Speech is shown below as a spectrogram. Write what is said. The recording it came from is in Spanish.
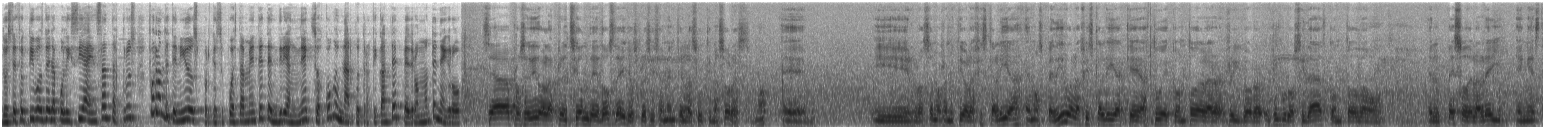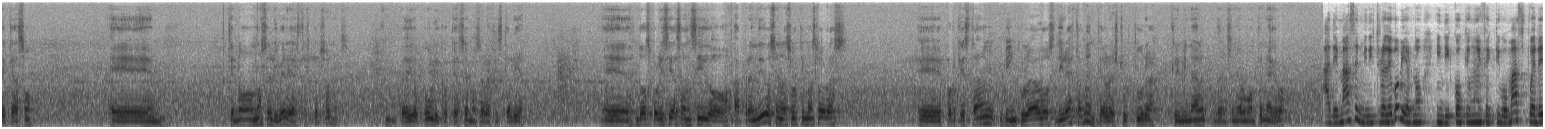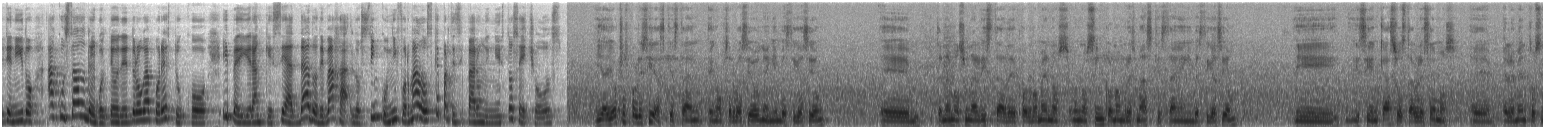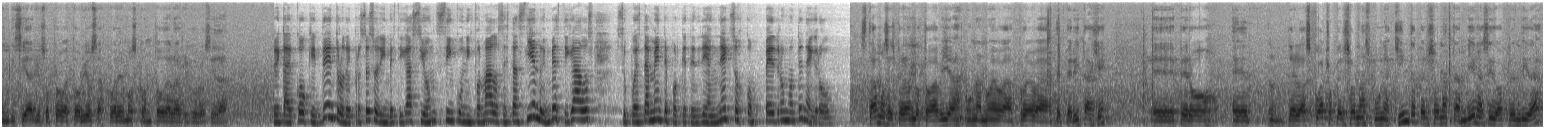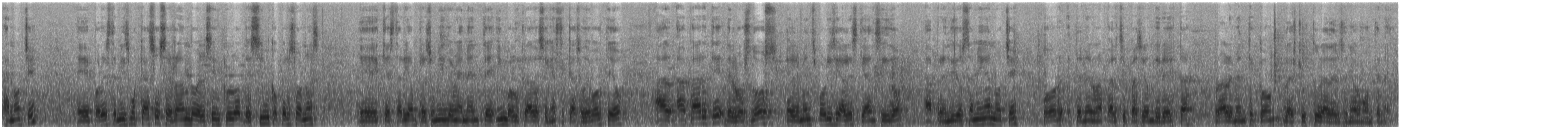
Dos efectivos de la policía en Santa Cruz fueron detenidos porque supuestamente tendrían nexos con el narcotraficante Pedro Montenegro. Se ha procedido a la aprehensión de dos de ellos precisamente en las últimas horas. ¿no? Eh, y los hemos remitido a la Fiscalía. Hemos pedido a la Fiscalía que actúe con toda la rigurosidad, con todo el peso de la ley en este caso, eh, que no, no se libere a estas personas un pedido público que hacemos a la Fiscalía. Eh, dos policías han sido aprendidos en las últimas horas eh, porque están vinculados directamente a la estructura criminal del señor Montenegro. Además, el ministro de Gobierno indicó que un efectivo más fue detenido acusado del volteo de droga por Estuco y pedirán que sea dado de baja los cinco uniformados que participaron en estos hechos. Y hay otros policías que están en observación, en investigación. Eh, tenemos una lista de por lo menos unos cinco nombres más que están en investigación. Y, si en caso establecemos eh, elementos indiciarios o probatorios, actuaremos con toda la rigurosidad. Recalcó que dentro del proceso de investigación, cinco uniformados están siendo investigados supuestamente porque tendrían nexos con Pedro Montenegro. Estamos esperando todavía una nueva prueba de peritaje, eh, pero eh, de las cuatro personas, una quinta persona también ha sido aprendida anoche eh, por este mismo caso, cerrando el círculo de cinco personas que estarían presumiblemente involucrados en este caso de volteo, aparte de los dos elementos policiales que han sido aprendidos también anoche por tener una participación directa probablemente con la estructura del señor Montenegro.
